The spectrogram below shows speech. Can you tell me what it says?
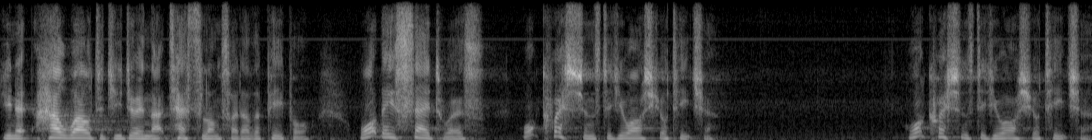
you know, how well did you do in that test alongside other people? What they said was, What questions did you ask your teacher? What questions did you ask your teacher?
